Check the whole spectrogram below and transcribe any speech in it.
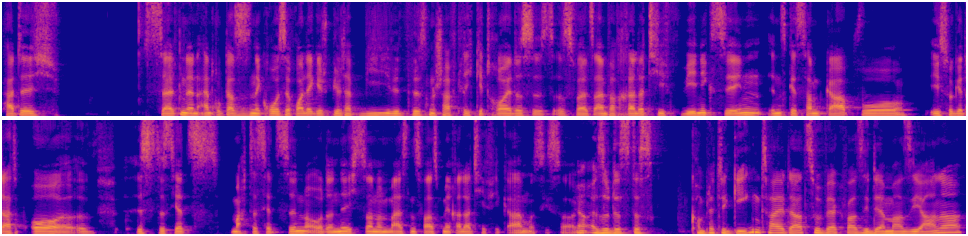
hatte ich selten den Eindruck, dass es eine große Rolle gespielt hat, wie wissenschaftlich getreu das ist, weil es einfach relativ wenig Szenen insgesamt gab, wo ich so gedacht habe, oh, ist das jetzt, macht das jetzt Sinn oder nicht, sondern meistens war es mir relativ egal, muss ich sagen. Ja, also das, das komplette Gegenteil dazu wäre quasi der Marsianer,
